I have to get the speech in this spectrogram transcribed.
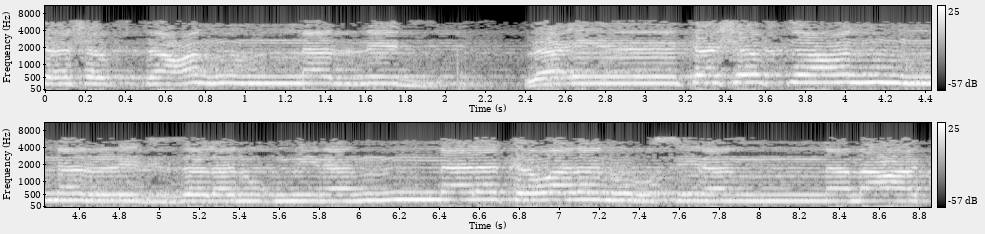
كشفت عنا الرجز لئن كشفت عنا الرجز لنؤمنن لك ولنرسلن معك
